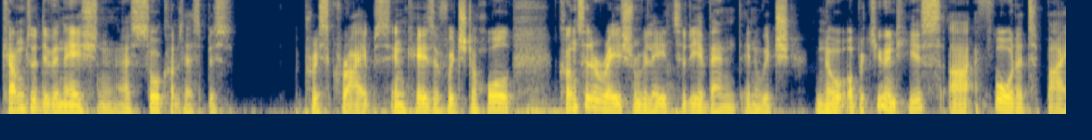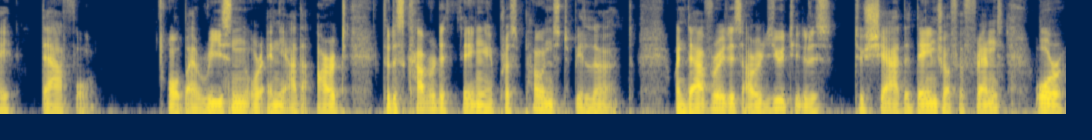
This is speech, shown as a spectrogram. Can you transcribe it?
Come to divination as Socrates prescribes, in case of which the whole consideration relates to the event in which no opportunities are afforded by therefore or by reason or any other art to discover the thing postponed to be learned. When therefore it is our duty to, dis- to share the danger of a friend or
